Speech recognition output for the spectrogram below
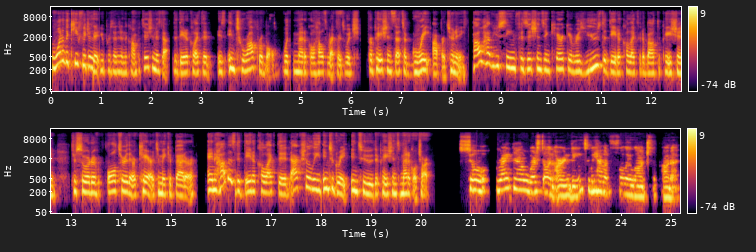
One of the key features that you presented in the competition is that the data collected is interoperable with medical health records, which for patients, that's a great opportunity. How have you seen physicians and caregivers use the data collected about the patient to sort of alter their care to make it better? And how does the data collected actually integrate into the patient's medical chart? So right now we're still in R&D, so we haven't fully launched the product.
